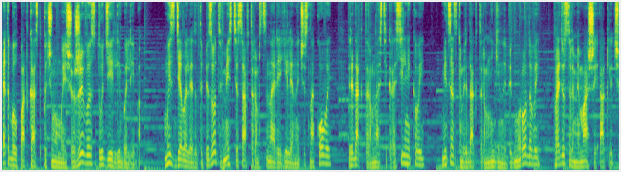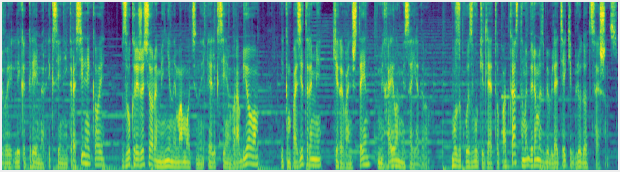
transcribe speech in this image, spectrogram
Это был подкаст «Почему мы еще живы» студии «Либо-либо». Мы сделали этот эпизод вместе с автором сценария Еленой Чесноковой, редактором Настей Красильниковой, медицинским редактором Нигиной Бегмуродовой, продюсерами Машей Акличевой, Лика Кремер и Ксенией Красильниковой, звукорежиссерами Ниной Мамотиной и Алексеем Воробьевым и композиторами Кирой Вайнштейн и Михаилом Мясоедовым. Музыку и звуки для этого подкаста мы берем из библиотеки Blue Dot Sessions.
